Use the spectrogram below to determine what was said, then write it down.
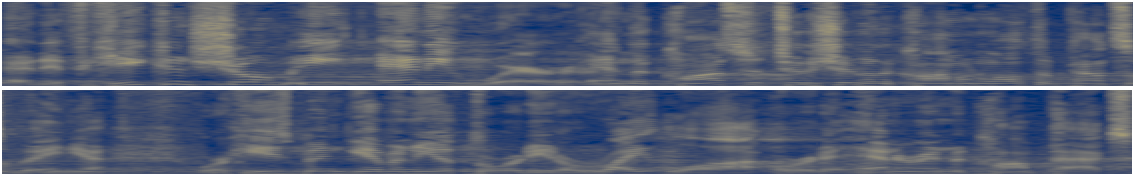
and if he can show me anywhere in the Constitution of the Commonwealth of Pennsylvania where he's been given the authority to write law or to enter into compacts,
